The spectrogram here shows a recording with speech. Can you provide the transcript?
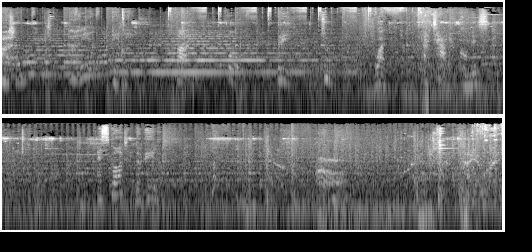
mission. A real pity. Five, four, three, two, one. Attack commencing. Escort the payload. I am ready.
